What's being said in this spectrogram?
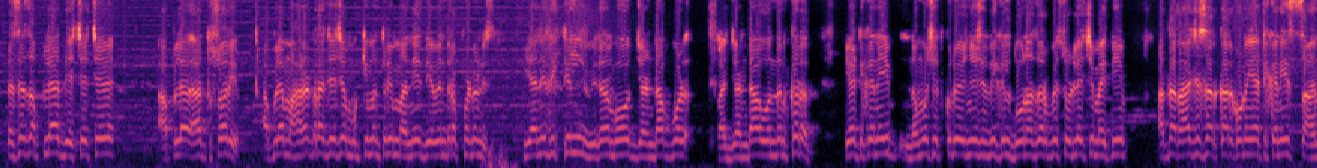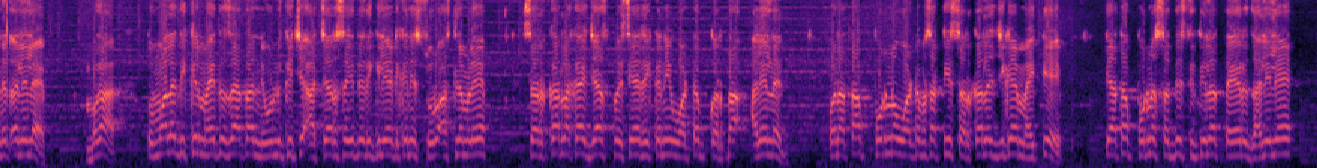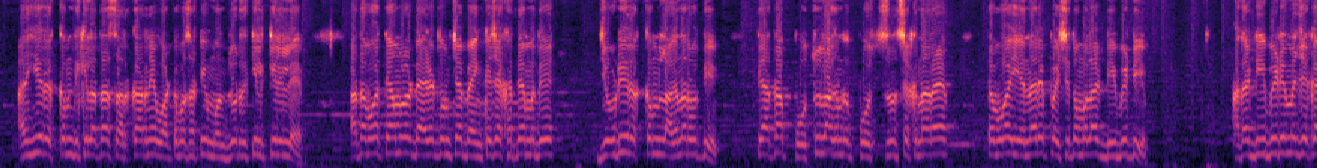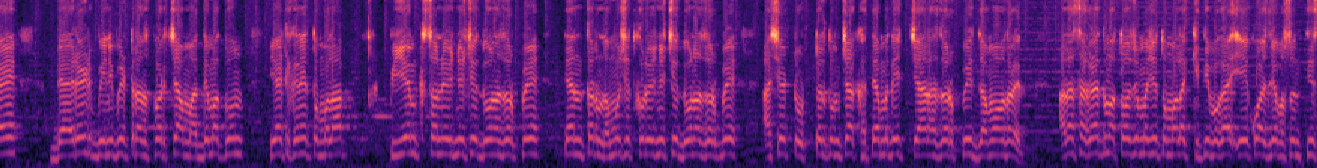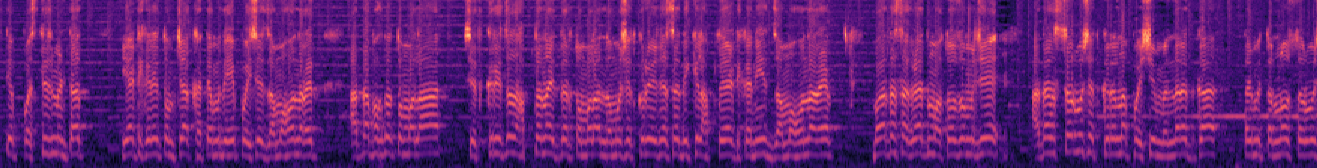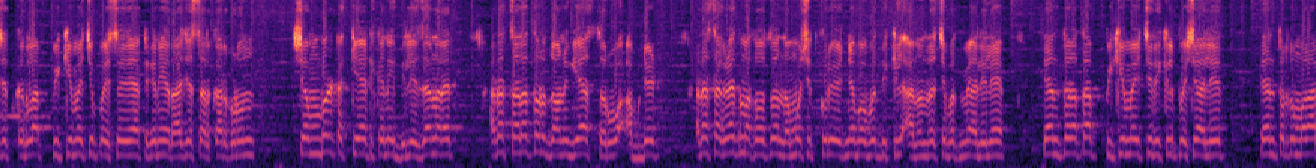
तसेच आपल्या देशाचे आपल्या सॉरी आपल्या महाराष्ट्र राज्याचे मुख्यमंत्री माननीय देवेंद्र फडणवीस यांनी देखील विधानभवन झेंडा झेंडावंदन झेंडा वंदन करत या ठिकाणी नमो शेतकरी योजनेचे देखील दोन हजार रुपये सोडल्याची माहिती आता राज्य सरकारकडून या ठिकाणी सांगण्यात आलेलं आहे. बघा तुम्हाला देखील माहितच आहे आता निवडणुकीची आचारसंहिता देखील या ठिकाणी सुरू असल्यामुळे सरकारला काही जास्त पैसे या ठिकाणी वाटप करता आले नाहीत. पण आता पूर्ण वाटपासाठी सरकारला जी काही माहिती आहे ती आता पूर्ण सद्यस्थितीला तयार झालेली आहे. आणि ही रक्कम देखील आता सरकारने वाटपासाठी मंजूर देखील केलेली आहे. आता बघा त्यामुळे डायरेक्ट तुमच्या बँकेच्या खात्यामध्ये जेवढी रक्कम लागणार होती ती आता पोचू लागणार पोचू शकणार आहे. तर बघा येणारे पैसे तुम्हाला डीबीटी आता डीबीटी म्हणजे काय? डायरेक्ट बेनिफिट ट्रान्सफरच्या माध्यमातून या ठिकाणी तुम्हाला पी एम किसान योजनेचे दोन हजार रुपये त्यानंतर नमो शेतकरी योजनेचे दोन हजार रुपये असे टोटल तुमच्या खात्यामध्ये चार हजार रुपये जमा होणार आहेत. आता सगळ्यात महत्त्वाचे म्हणजे तुम्हाला किती बघा एक वाजल्यापासून तीस ते पस्तीस मिनिटात या ठिकाणी तुमच्या खात्यामध्ये हे पैसे जमा होणार आहेत. आता फक्त तुम्हाला शेतकरीचाच हप्ता नाही तर तुम्हाला नमो शेतकरी योजनेचा देखील हप्ता या ठिकाणी जमा होणार आहे. बघा आता सगळ्यात महत्वाचं म्हणजे आता सर्व शेतकऱ्यांना पैसे मिळणार आहेत का? तर मित्रांनो सर्व शेतकऱ्याला पीक विम्याचे पैसे या ठिकाणी राज्य सरकारकडून शंभर टक्के या ठिकाणी दिले जाणार आहेत. आता चला तर जाणून घ्या सर्व अपडेट. आता सगळ्यात महत्वाचं नमो शेतकरी योजनेबाबत देखील आनंदाची बातमी आलेली आहे. त्यानंतर आता पीक विम्याचे देखील पैसे आले आहेत. त्यानंतर तुम्हाला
